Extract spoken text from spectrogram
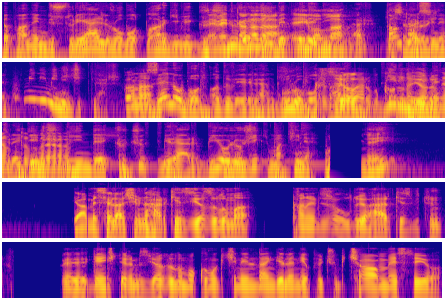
yapan endüstriyel robotlar gibi güçlü Mehmet ve Kanada, heybetli eyvallah. de değiller. Tam Kesene tersine mini minicikler. Bana- Xenobot adı verilen bu robotlar Kızıyorlar bu bir konuda yorum milimetre yaptığımda ya. genişliğinde küçük birer biyolojik makine. Ney? Ya mesela şimdi herkes yazılıma kanalize oldu ya. Herkes bütün e, gençlerimiz yazılım okumak için elinden geleni yapıyor. Çünkü çağın mesleği o.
